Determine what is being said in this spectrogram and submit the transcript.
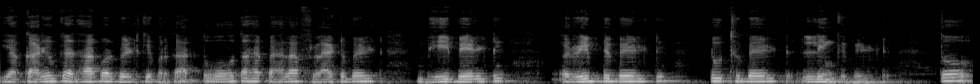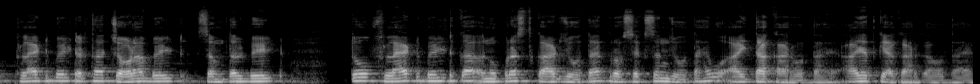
या कार्यों के आधार पर बेल्ट के प्रकार तो वो होता है पहला flat belt, V belt, ribbed belt, tooth belt, link belt. तो फ्लैट बेल्ट अर्थात चौड़ा बेल्ट, समतल बेल्ट तो फ्लैट बेल्ट का अनुप्रस्थ काट जो होता है, क्रॉस सेक्शन जो होता है, वो आयताकार होता है, आयत के आकार का होता है।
